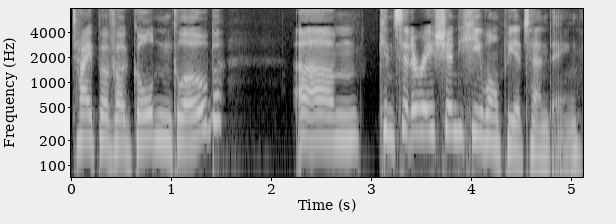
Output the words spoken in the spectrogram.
type of a Golden Globe um, consideration, he won't be attending.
